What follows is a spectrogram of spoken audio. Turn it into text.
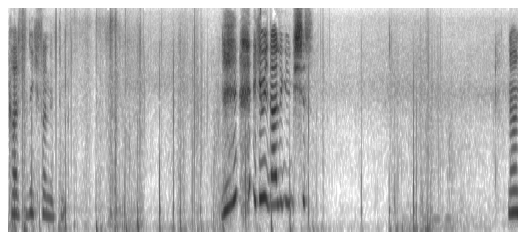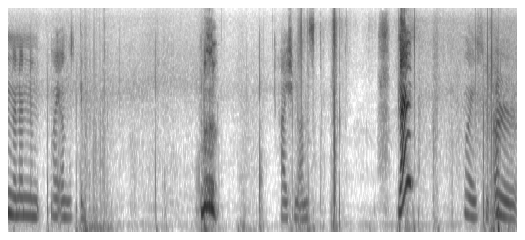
karşıdaki zannettim. ikimiz de aynı giymişiz. Na na na na. Ay anlattım. Ay şimdi anlattım. Ne? Ay şimdi. Arr.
